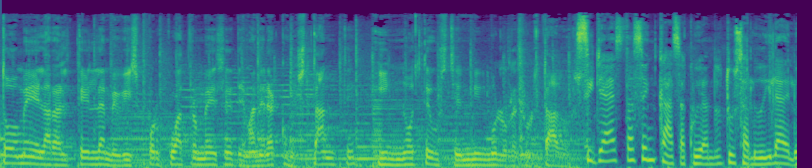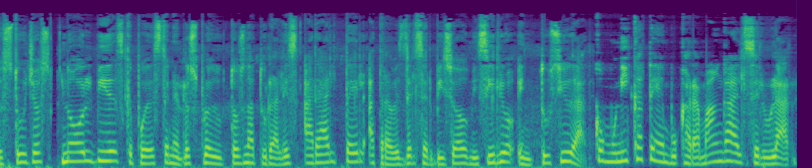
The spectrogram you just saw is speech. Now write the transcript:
Tome el Araltel Mevis por cuatro meses de manera constante y note usted mismo los resultados. Si ya estás en casa cuidando tu salud y la de los tuyos, no olvides que puedes tener los productos naturales Araltel a través del servicio a domicilio en tu ciudad. Comunícate en Bucaramanga al celular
